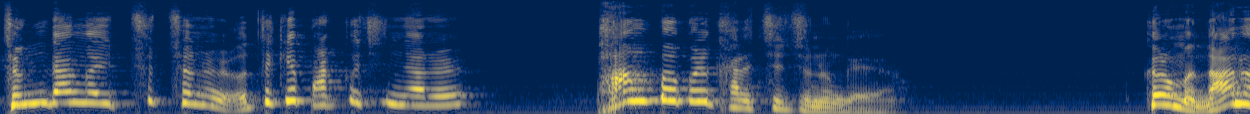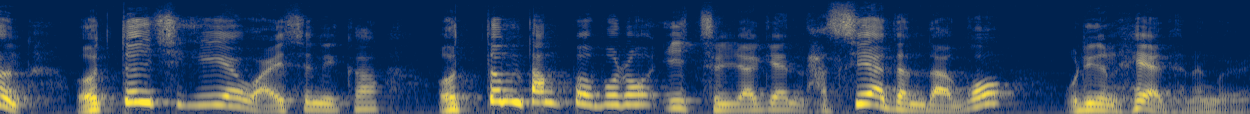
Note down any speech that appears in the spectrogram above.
정당의 추천을 어떻게 받 것이냐를 방법을 가르쳐 주는 거예요. 그러면 나는 어떤 시기에 와 있으니까 어떤 방법으로 이 전략에 나서야 된다고 우리는 해야 되는 거예요.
